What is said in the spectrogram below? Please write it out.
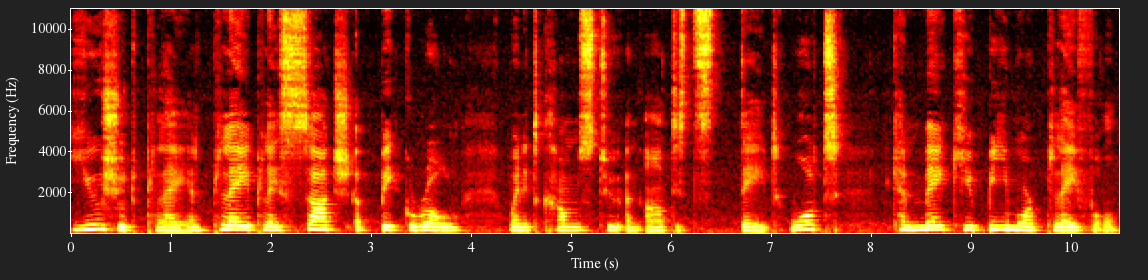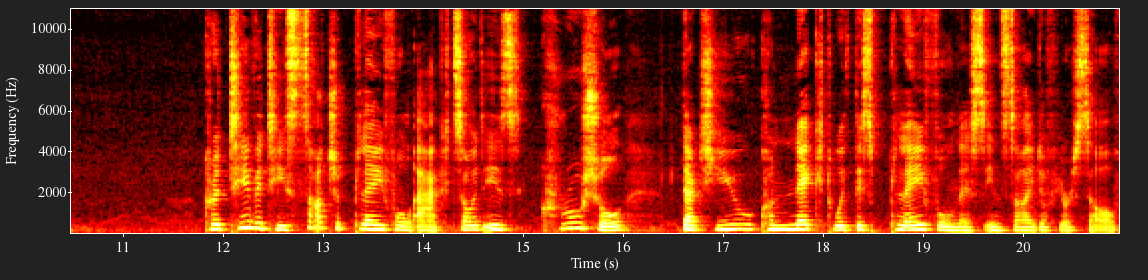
You should play, and play plays such a big role when it comes to an artist's state. What can make you be more playful? Creativity is such a playful act, so it is crucial that you connect with this playfulness inside of yourself.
